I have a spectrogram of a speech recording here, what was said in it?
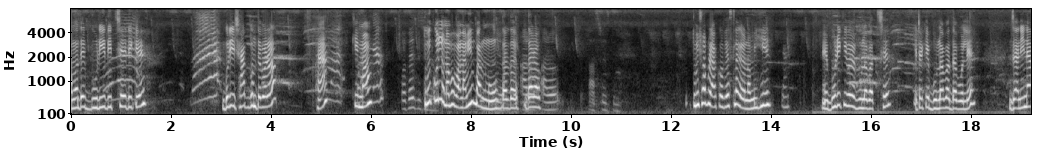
আমাদের বুড়ি দিচ্ছে এদিকে। বুড়ি সাত গুনতে পারো? হ্যাঁ? কি মা? তুমি করল না বাবা আমি বানমু দাঁড়াও। তুমি সব রাখো বেশ লাগে না, মিহির। বুড়ি কীভাবে বুলা বাচ্ছে? এটাকে বুলা বাঁধা বলে। জানি না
